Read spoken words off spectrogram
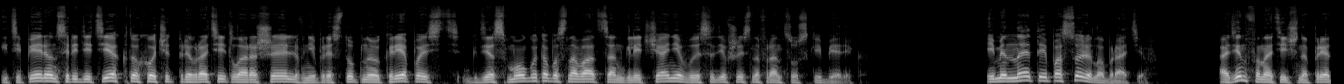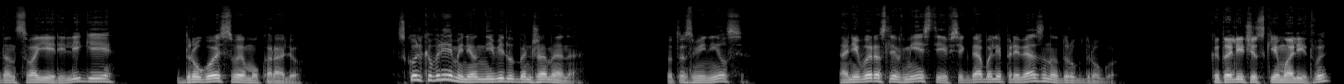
И теперь он среди тех, кто хочет превратить Ла-Рошель в неприступную крепость, где смогут обосноваться англичане, высадившись на французский берег. Именно это и поссорило братьев. Один фанатично предан своей религии, другой — своему королю. Сколько времени он не видел Бенджамена? Тот изменился. Они выросли вместе и всегда были привязаны друг к другу. «Католические молитвы?»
